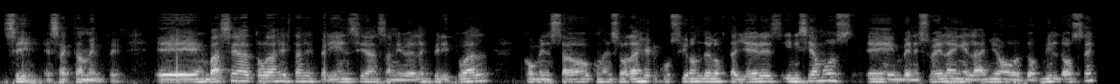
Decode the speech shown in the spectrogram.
Sí, exactamente. en base a todas estas experiencias a nivel espiritual, comenzó, comenzó la ejecución de los talleres. Iniciamos eh, en Venezuela en el año 2012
